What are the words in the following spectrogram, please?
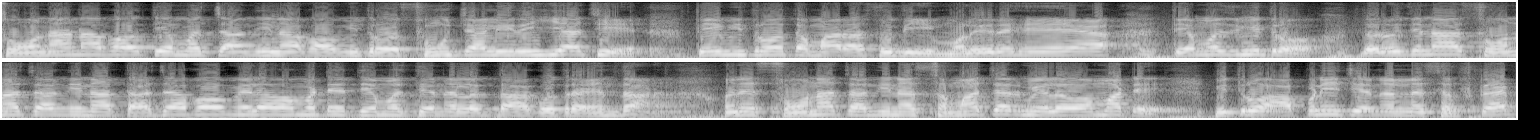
સોનાના ભાવ તેમજ ચાંદીના ભાવ મિત્રો, શું ચાલી રહ્યા છે, તે મિત્રો તમારા સુધી મળી રહે. તેમજ મિત્રો, દરરોજના સોના ચાંદીના તાજા ભાવ મેળવવા માટે તેમજ તેને લગતા આગોતરા એંધાણ અને સોના ચાંદીના સમાચાર મેળવવા માટે મિત્રો આપણી ચેનલને સબસ્ક્રાઇબ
